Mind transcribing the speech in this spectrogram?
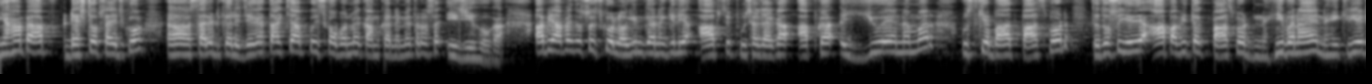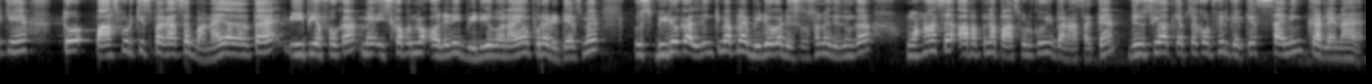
यहाँ पे आप डेस्कटॉप साइज़ को सेलेक्ट कर लीजिएगा, ताकि आपको इसका ऊपर में काम करने में थोड़ा सा ईजी होगा। अब यहाँ पे दोस्तों इसको लॉगिन करने के लिए आपसे पूछा जाएगा आपका यू नंबर उसके बाद पासपोर्ट तो दोस्तों, यदि आप अभी तक पासपोर्ट नहीं बनाए, नहीं क्रिएट किए हैं तो पासपोर्ट किस प्रकार से बनाया जाता है ईपीएफओ का? मैं इसका ऊपर मैं ऑलरेडी वीडियो बनाया हूँ पूरा डिटेल्स में। उस वीडियो का लिंक मैं अपना वीडियो का डिस्क्रिप्शन में दे दूँगा। वहाँ से आप अपना पासपोर्ट को भी बना सकते हैं। देन उसके बाद कैप्चा कोड फिल करके साइनिंग कर लेना है।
